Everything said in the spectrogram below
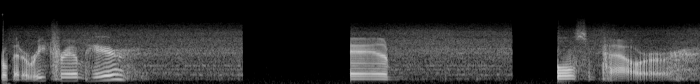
A little bit of retrim here. And pull some power.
